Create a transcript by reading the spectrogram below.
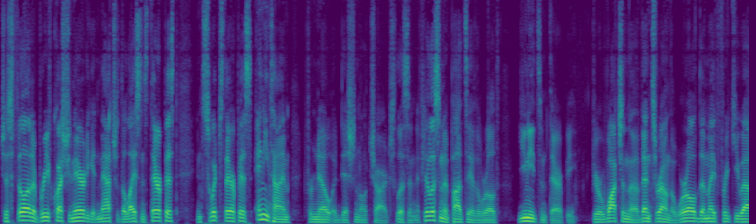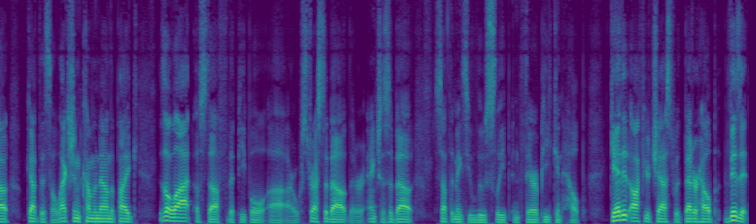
Just fill out a brief questionnaire to get matched with a licensed therapist and switch therapists anytime for no additional charge. Listen, if you're listening to Pod Save the World, you need some therapy. If you're watching the events around the world that might freak you out, got this election coming down the pike. There's a lot of stuff that people uh, are stressed about, that are anxious about, stuff that makes you lose sleep, and therapy can help. Get it off your chest with BetterHelp. Visit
